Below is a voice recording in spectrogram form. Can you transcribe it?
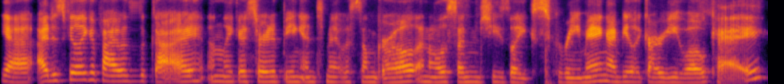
Yeah, I just feel like if I was the guy and like I started being intimate with some girl and all of a sudden she's like screaming, I'd be like, Are you okay?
